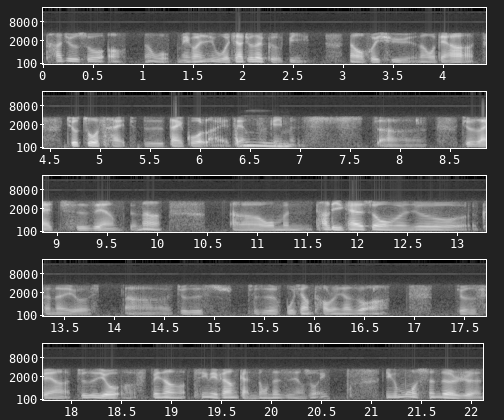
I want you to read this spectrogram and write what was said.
他就说：“哦，那我没关系，我家就在隔壁。那我回去，那我等下就做菜，就是带过来这样子给你们，嗯、呃，就来吃这样子。那呃，我们他离开的时候，我们就可能有呃，就是就是互相讨论一下说，说啊，就是非常就是有非常心里非常感动，但是想说，哎，一个陌生的人，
